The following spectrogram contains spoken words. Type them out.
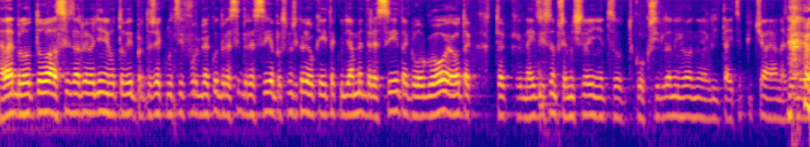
Hele, bylo to asi za dvě hodiny hotový, protože kluci furt jako dresy dresy a pak jsme říkali, OK, tak uděláme dresy, tak logo, jo, tak, tak nejdřív jsme přemýšleli něco takového křídleného, lítající piča, já nevím, jo,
